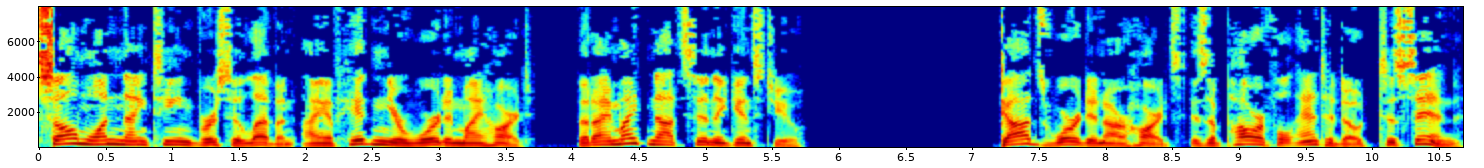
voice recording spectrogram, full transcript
Psalm 119 verse 11 I have hidden your word in my heart, that I might not sin against you. God's Word in our hearts is a powerful antidote to sin.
